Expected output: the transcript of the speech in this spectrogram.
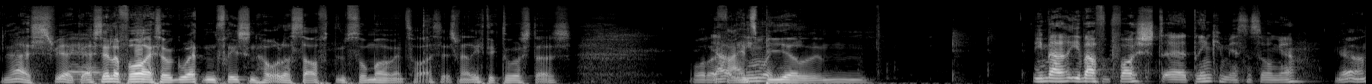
Ja, ist schwierig. gell? Stell dir vor, so einen guten, frischen Holer Saft im Sommer, wenn es heiß ist, wenn du richtig Durst hast. Oder Ja, ein feines Bier. mm. Ich war, ich war fast äh, trinken müssen sagen, ja. Ja.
